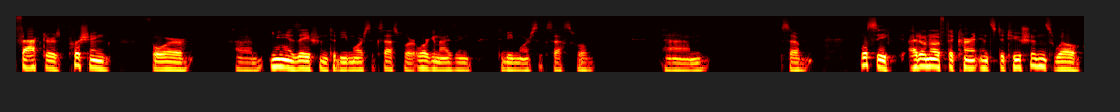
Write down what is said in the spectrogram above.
factors pushing for um, unionization to be more successful or organizing to be more successful. Um, so we'll see. I don't know if the current institutions will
